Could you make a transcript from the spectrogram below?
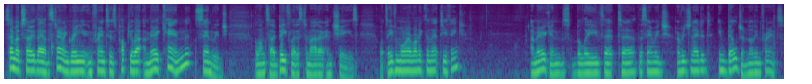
So much so, they are the star ingredient in France's popular American sandwich, alongside beef, lettuce, tomato, and cheese. What's even more ironic than that, do you think? Americans believe that uh, the sandwich originated in Belgium, not in France.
